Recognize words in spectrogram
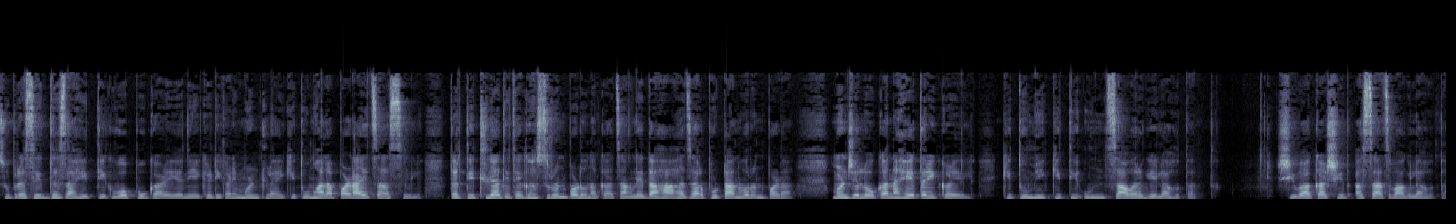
सुप्रसिद्ध साहित्यिक वपू काळे यांनी एके ठिकाणी म्हटलंय की तुम्हाला पडायचं असेल तर तिथल्या तिथे घसरून पडू नका चांगले दहा हजार फुटांवरून पडा. म्हणजे लोकांना हे तरी कळेल की तुम्ही किती उंचावर गेला होतात. शिवा काशीत असाच वागला होता.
